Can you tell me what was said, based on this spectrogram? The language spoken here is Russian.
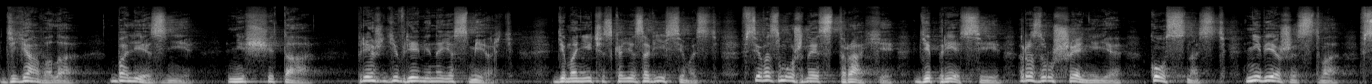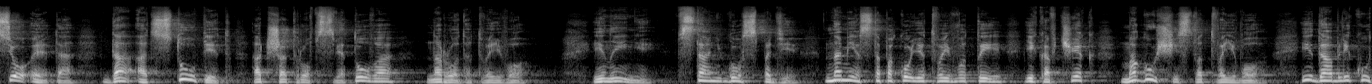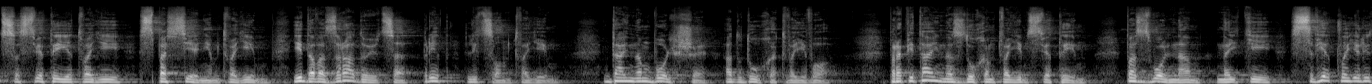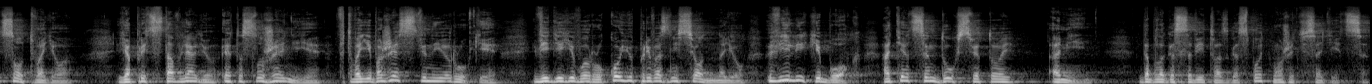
дьявола, болезни, нищета, преждевременная смерть, демоническая зависимость, всевозможные страхи, депрессии, разрушение, косность, невежество – все это да отступит от шатров святого народа Твоего. И ныне встань, Господи, на место покоя Твоего Ты и ковчег могущества Твоего, и да облекутся святые Твои спасением Твоим, и да возрадуются пред лицом Твоим. Дай нам больше от Духа Твоего. Пропитай нас Духом Твоим святым, позволь нам найти светлое лицо Твое. Я представляю это служение в Твои божественные руки, видя его рукою превознесенную, великий Бог, Отец и Дух Святой – Аминь. Да благословит вас Господь, можете садиться.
